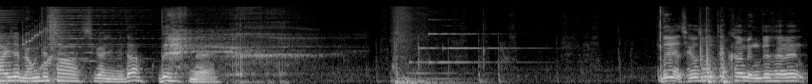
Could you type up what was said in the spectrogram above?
자 이제 명대사 시간입니다. 네. 네. 네, 제가 선택한 명대사는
